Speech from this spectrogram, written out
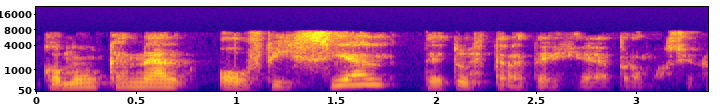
como un canal oficial de tu estrategia de promoción.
